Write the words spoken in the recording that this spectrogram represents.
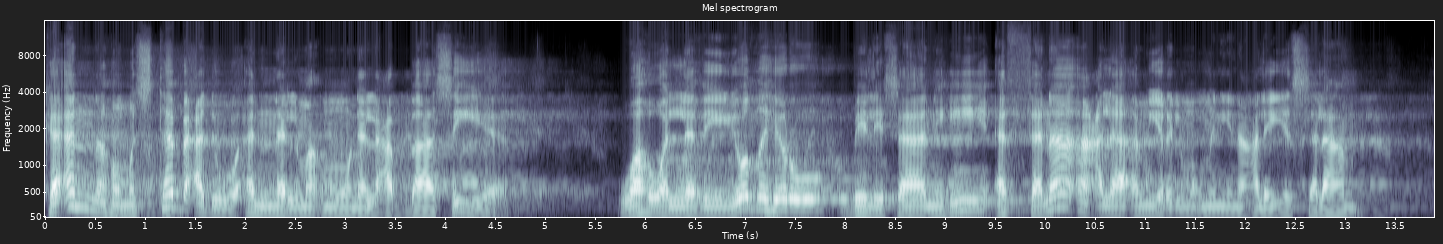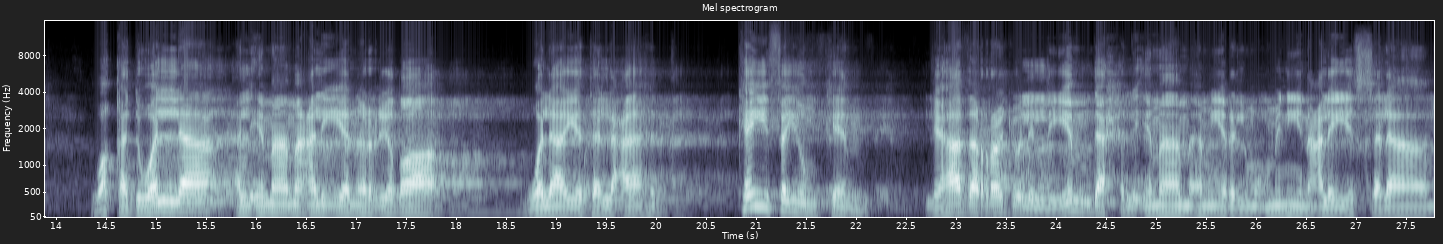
كأنهم استبعدوا أن المأمون العباسي وهو الذي يظهر بلسانه الثناء على أمير المؤمنين عليه السلام. وقد ولى الإمام عليا الرضا ولاية العهد. كيف يمكن لهذا الرجل اللي يمدح الإمام أمير المؤمنين عليه السلام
